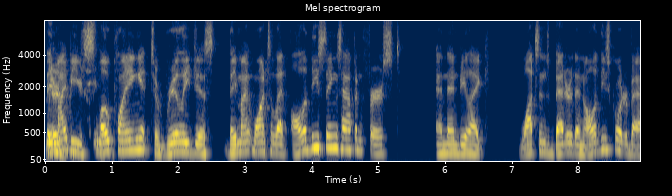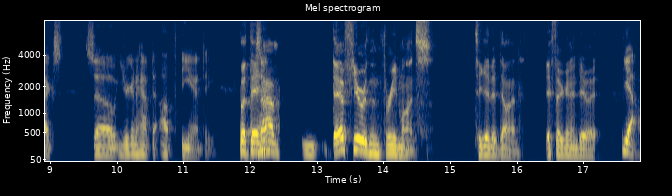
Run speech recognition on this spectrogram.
They they're, might be slow playing it to really just, they might want to let all of these things happen first and then be like, Watson's better than all of these quarterbacks. So you're going to have to up the ante. But they so, have, they have fewer than three months to get it done if they're going to do it. Yeah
